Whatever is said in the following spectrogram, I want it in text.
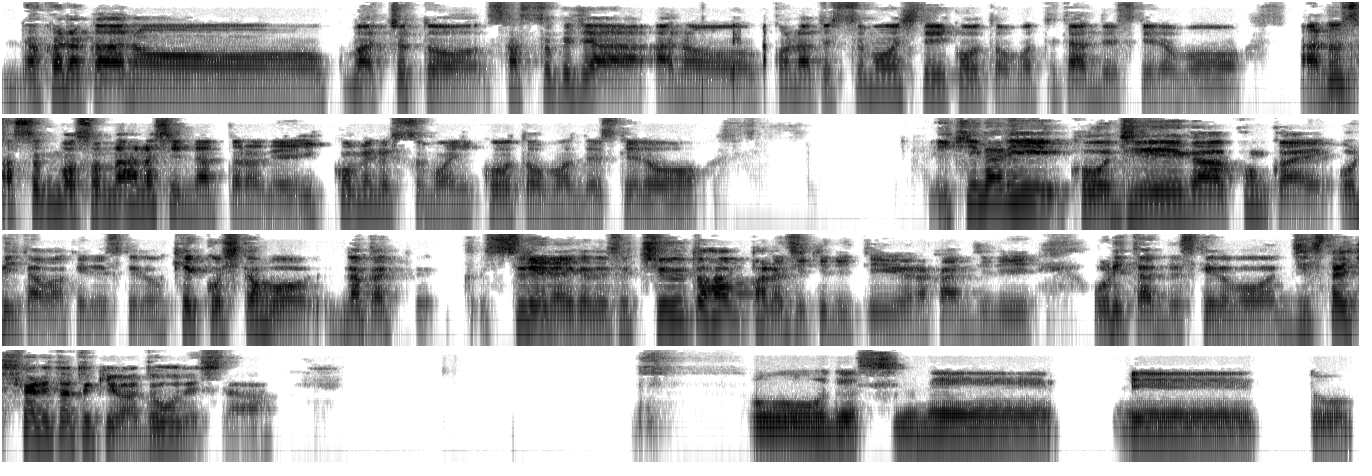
なかなかあのー、まあ、ちょっと早速じゃあ、あのー、この後質問していこうと思ってたんですけども、あの、早速もうそんな話になったので、1個目の質問に行こうと思うんですけど、いきなり、こう、事例が今回降りたわけですけど、結構しかも、なんか、失礼な言い方です中途半端な時期にっていうような感じに降りたんですけども、実際聞かれた時はどうでした？そうですね。えー、と、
